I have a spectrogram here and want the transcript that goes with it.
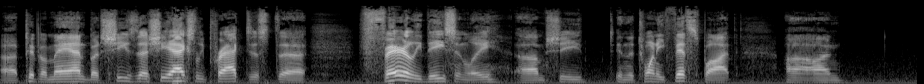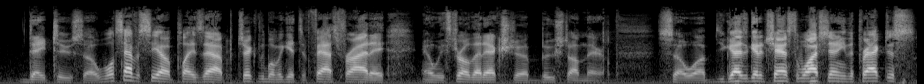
uh, Pippa Mann, but she's uh, she actually practiced uh, fairly decently. Um, she in the 25th spot uh, on day two. So we'll just have to see how it plays out, particularly when we get to Fast Friday and we throw that extra boost on there. So, uh, you guys get a chance to watch any of the practice?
